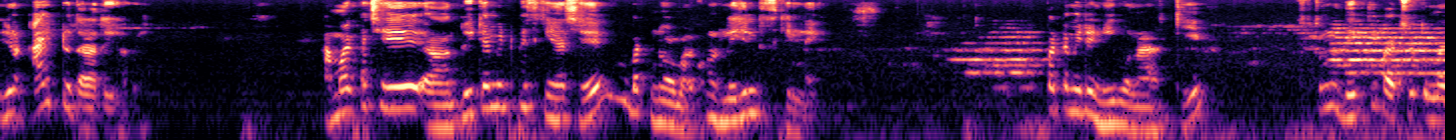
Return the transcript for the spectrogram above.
এই জন্য আরেকটু তাড়াতাড়ি হবে। আমার কাছে দুইটা এমএটিভি স্কিন আছে বাট নর্মাল, কোনো লেজেন্ড স্কিন নেই। বাট আমি এটা নিব না আর কি। তোমরা দেখতে পাচ্ছ, তোমরা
